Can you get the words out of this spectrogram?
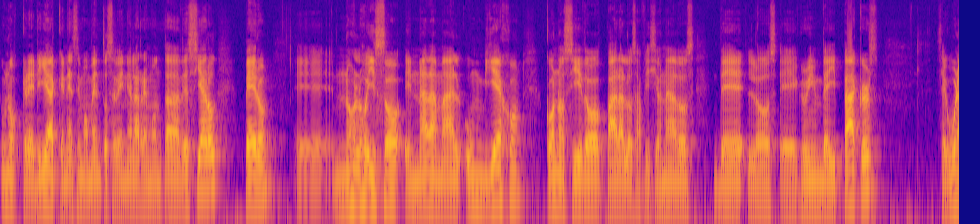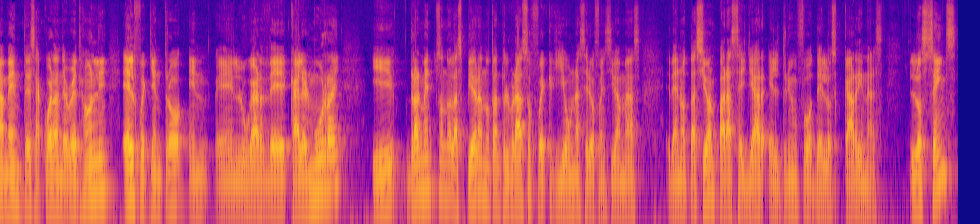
Uno creería que en ese momento se venía la remontada de Seattle, pero eh, no lo hizo en nada mal un viejo conocido para los aficionados de los eh, Green Bay Packers. Seguramente se acuerdan de Red Honley. Él fue quien entró en, en lugar de Kyler Murray. Y realmente usando las piernas, no tanto el brazo, fue que guió una serie ofensiva más de anotación para sellar el triunfo de los Cardinals. Los Saints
